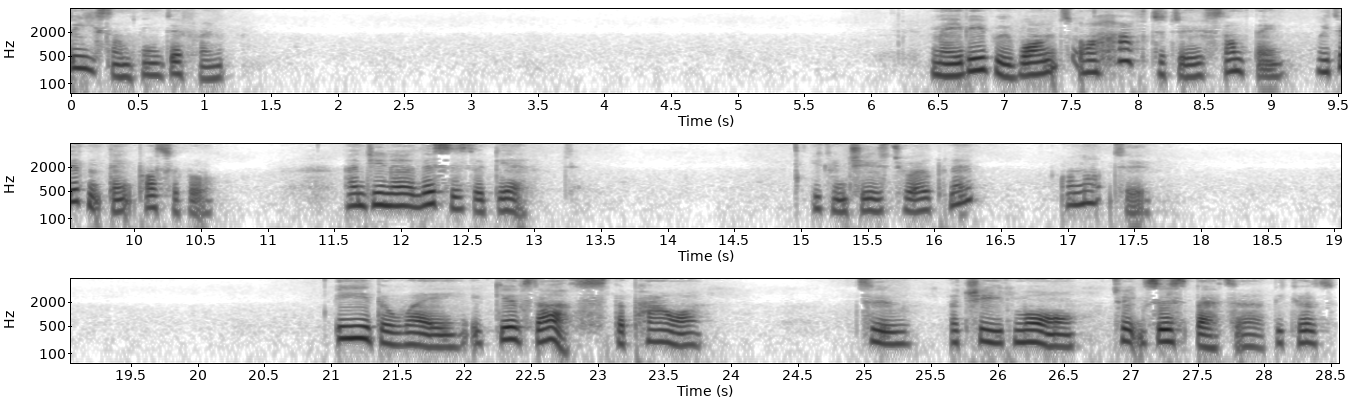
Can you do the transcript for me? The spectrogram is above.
be something different. Maybe we want or have to do something we didn't think possible. And you know, this is a gift. You can choose to open it or not to. Either way, it gives us the power to achieve more, to exist better, because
